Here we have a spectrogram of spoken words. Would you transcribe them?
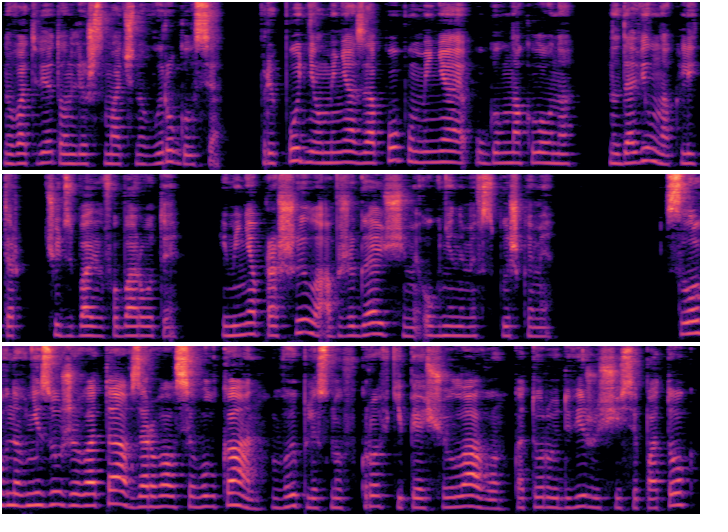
Но в ответ он лишь смачно выругался, приподнял меня за попу, меняя угол наклона, надавил на клитор, чуть сбавив обороты, и меня прошило обжигающими огненными вспышками. Словно внизу живота взорвался вулкан, выплеснув в кровь кипящую лаву, которую движущийся поток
